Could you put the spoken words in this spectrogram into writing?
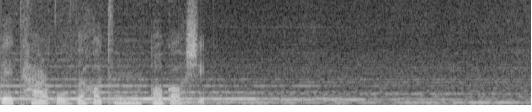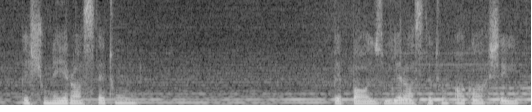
به ترقوه هاتون آگاه شید. به شونه راستتون به بازوی راستتون آگاه شید.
